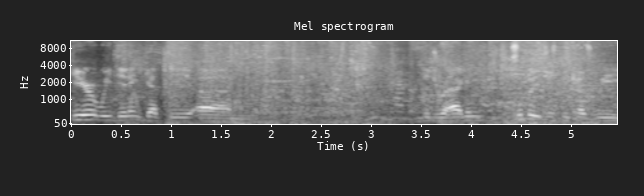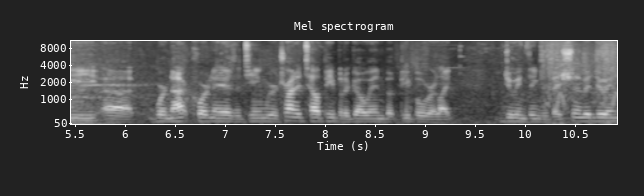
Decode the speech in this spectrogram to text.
Here we didn't get the um, the dragon simply just because we uh, were not coordinated as a team. We were trying to tell people to go in, but people were like doing things that they shouldn't have been doing.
